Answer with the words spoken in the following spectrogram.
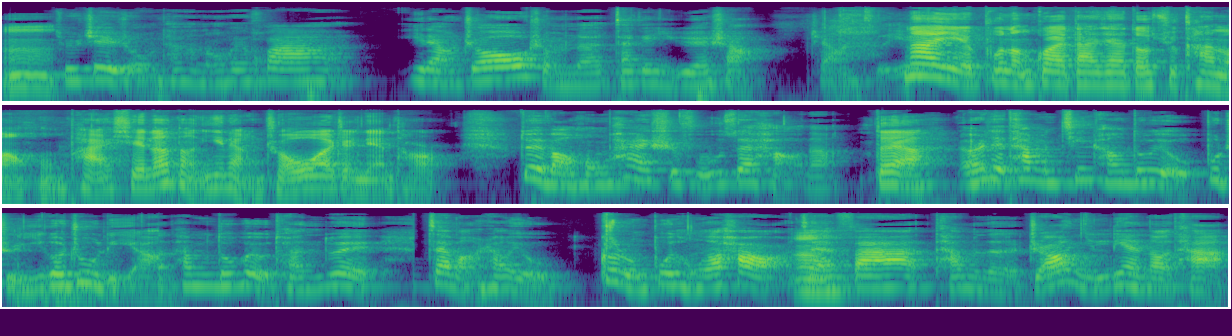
嗯，就是这种他可能会花一两周什么的再给你约上，这样子。那也不能怪大家都去看网红派，谁能等一两周啊？这年头儿。对网红派是服务最好的，对啊，而且他们经常都有不止一个助理啊，他们都会有团队在网上有各种不同的号在嗯发他们的，只要你练到他，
